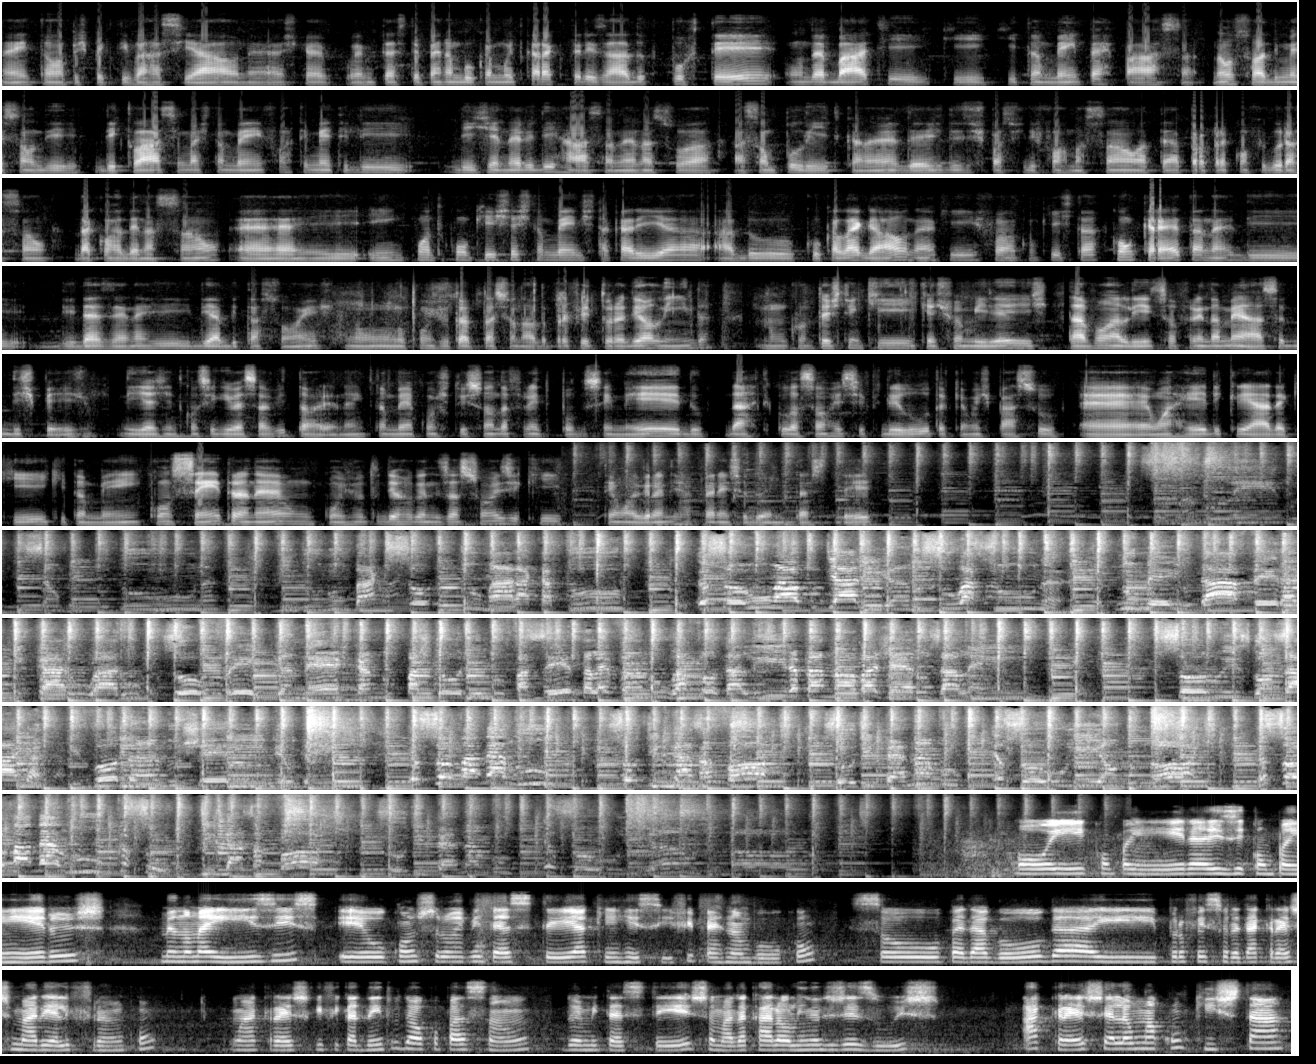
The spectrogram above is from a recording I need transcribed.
né? Então, a perspectiva racial, né? acho que o MTST Pernambuco é muito caracterizado por ter um debate que, que também perpassa não só a dimensão de, de classe, mas também fortemente de, de gênero e de raça né, na sua ação política, né, desde os espaços de formação até a própria configuração da coordenação. É, e, e, enquanto conquistas também destacaria a do Cuca Legal, né, que foi uma conquista concreta né, de, de dezenas de, de habitações no, no conjunto habitacional da Prefeitura de Olinda, num contexto em que, que as famílias estavam ali sofrendo ameaça de despejo e a gente conseguiu essa vitória, né? Também a constituição da Frente Povo Sem Medo, da articulação Recife de Luta, que é um espaço, é, uma rede criada aqui que também concentra, né, um conjunto de organizações e que tem uma grande referência do MTST. Oi, companheiras e companheiros. Meu nome é Isis, eu construo MTST aqui em Recife, Pernambuco. Sou pedagoga e professora da creche Marielle Franco, uma creche que fica dentro da ocupação do MTST, chamada Carolina de Jesus. A creche é uma conquista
